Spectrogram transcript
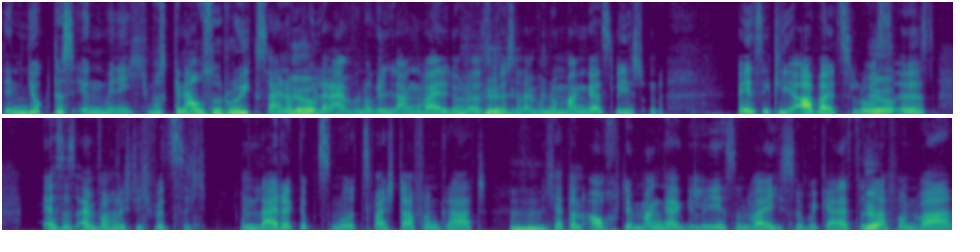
den juckt es irgendwie nicht, ich muss genauso ruhig sein, Ja. obwohl er einfach nur gelangweilt oder so ist und einfach nur Mangas liest und basically arbeitslos Ja. ist. Es ist einfach richtig witzig. Und leider gibt es nur zwei Staffeln gerade. Mhm. Ich habe dann auch den Manga gelesen, weil ich so begeistert Ja. davon war.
